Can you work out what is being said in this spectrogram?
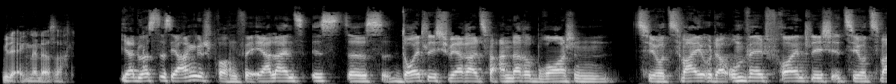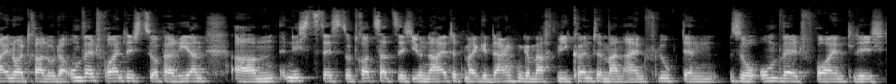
wie der Engländer sagt? Ja, du hast es ja angesprochen. Für Airlines ist es deutlich schwerer als für andere Branchen, CO2 oder umweltfreundlich, CO2-neutral oder umweltfreundlich zu operieren. Ähm, nichtsdestotrotz hat sich United mal Gedanken gemacht, wie könnte man einen Flug denn so umweltfreundlich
